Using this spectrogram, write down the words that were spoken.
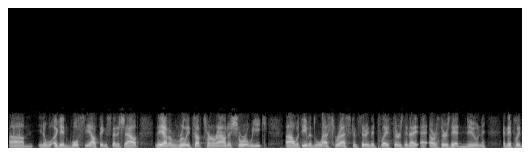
Um, you know, again, we'll see how things finish out. They have a really tough turnaround, a short week, uh, with even less rest, considering they play Thursday night at, or Thursday at noon, and they played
